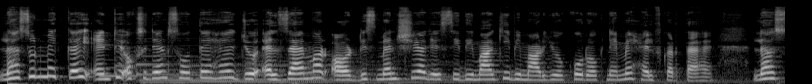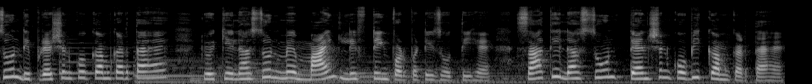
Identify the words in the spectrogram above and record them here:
लहसुन में कई एंटीऑक्सीडेंट्स होते हैं जो एल्जाइमर और डिसमेंशिया जैसी दिमागी बीमारियों को रोकने में हेल्प करता है। लहसुन डिप्रेशन को कम करता है, क्योंकि लहसुन में माइंड लिफ्टिंग प्रॉपर्टीज़ होती है। साथ ही लहसुन टेंशन को भी कम करता है।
